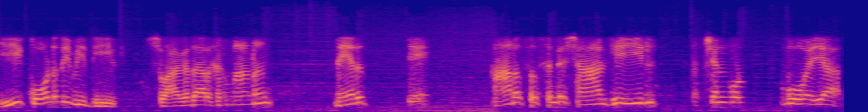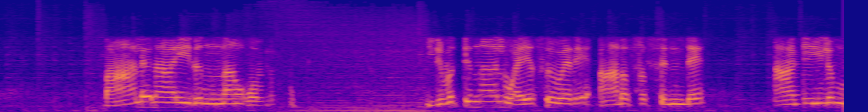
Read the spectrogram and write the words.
ഈ കോടതി വിധി സ്വാഗതാർഹമാണ്. നേരത്തെ ആർ എസ് എസിന്റെ ശാഖയിൽ അച്ഛനോട് പോയ ബാലനായിരുന്ന ഒരു ഇരുപത്തിനാല് വയസ്സ് വരെ ആർ എസ് എസിന്റെ ആകെയിലും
